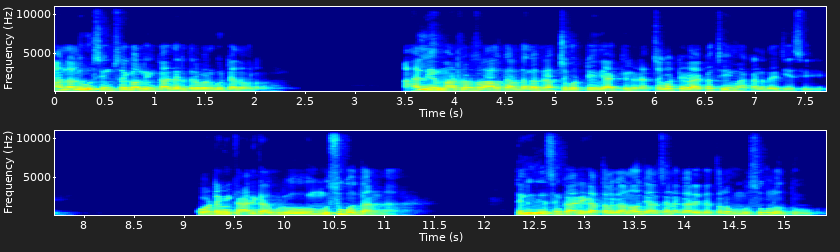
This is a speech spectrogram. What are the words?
ఆ నలుగురు సింసగాళ్ళు ఇంకా దరిద్రపని కొట్టేది వాళ్ళు. వాళ్ళు ఏం మాట్లాడతారో వాళ్ళకి అర్థం కాదు. రెచ్చగొట్టే వ్యాఖ్యలు రెచ్చగొట్టే వ్యాఖ్యలు చేయమాకండి దయచేసి. కూటమి కార్యకర్తలు ముసుగు వద్దంటున్న తెలుగుదేశం కార్యకర్తలు గానో జనసేన కార్యకర్తలు ముసుగులు వద్దు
